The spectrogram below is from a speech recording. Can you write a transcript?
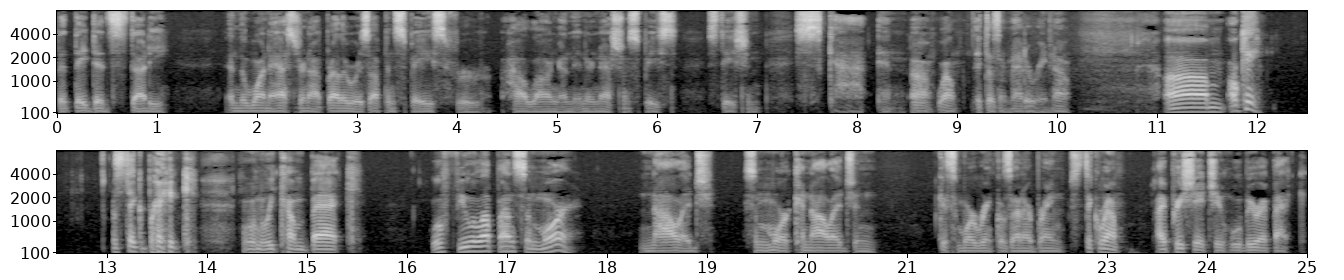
that they did study, and the one astronaut brother was up in space for how long on the International Space Station? Scott and oh well, it doesn't matter right now. Um, okay, let's take a break. When we come back, we'll fuel up on some more knowledge, some more knowledge, and get some more wrinkles on our brain. Stick around. I appreciate you. We'll be right back.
